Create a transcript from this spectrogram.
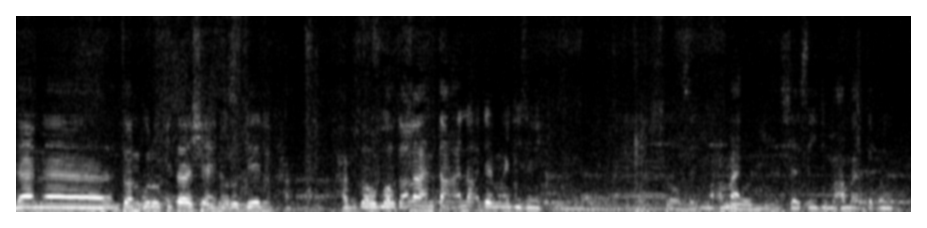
dan uh, tuan guru kita Syekh Nuruddin Hafizahullah Taala hantar anak dia mengaji sini. Muhammad, Syekh Sayyidi Muhammad ataupun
